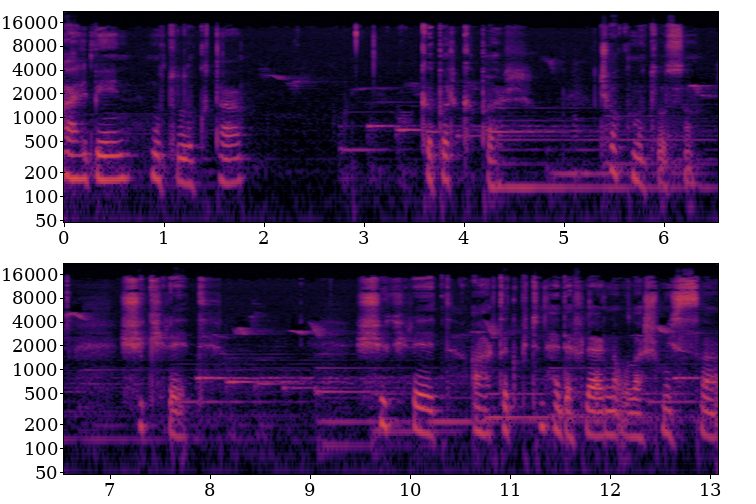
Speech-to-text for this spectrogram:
Kalbin mutluluktan kıpır kıpır. Çok mutlusun. Şükret. Şükret artık bütün hedeflerine ulaşmışsın.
